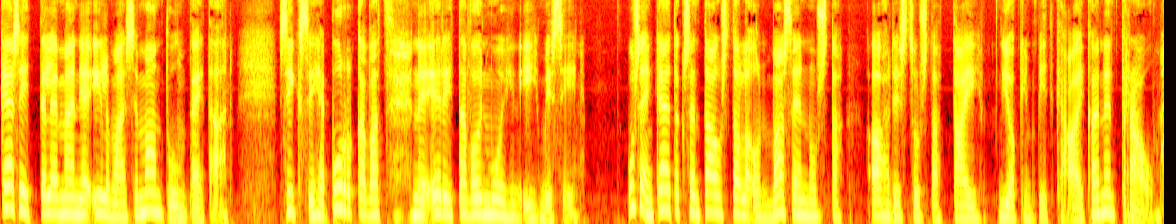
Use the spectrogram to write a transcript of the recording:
käsittelemään ja ilmaisemaan tunteitaan. Siksi he purkavat ne eri tavoin muihin ihmisiin. Usein käytöksen taustalla on masennusta, ahdistusta tai jokin pitkäaikainen trauma.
